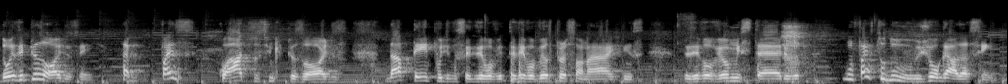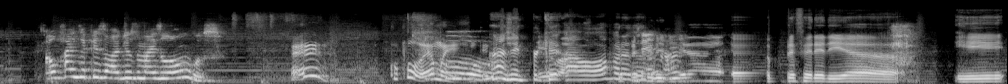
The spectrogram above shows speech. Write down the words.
dois episódios, gente. Sabe, faz quatro, cinco episódios. Dá tempo de você desenvolver, desenvolver os personagens, desenvolver o mistério. Não faz tudo jogado assim. ou faz episódios mais longos. É. Qual o problema, Tipo, gente? Ah, gente, porque Eu a obra Eu da... Preferiria, eu preferiria ir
